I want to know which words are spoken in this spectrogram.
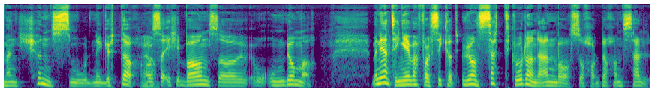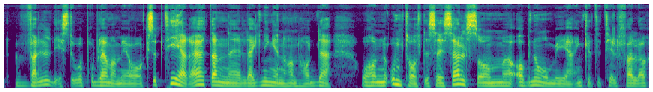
men kjønnsmodne gutter. Ja. Altså ikke barn, så ungdommer. Men én ting er i hvert fall sikkert, uansett hvordan det enn var, så hadde han selv veldig store problemer med å akseptere den legningen han hadde, og han omtalte seg selv som abnorm i enkelte tilfeller.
